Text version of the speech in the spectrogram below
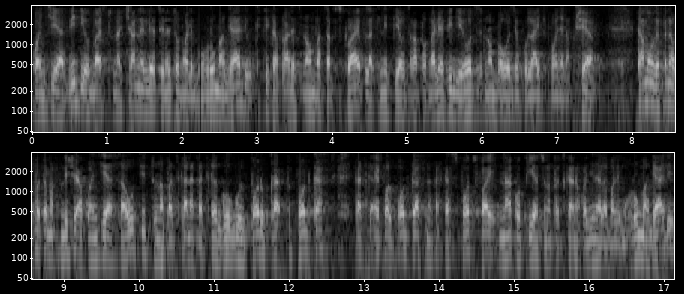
kwa njia ya video basi tuna chanel yetu inaitwa mwalimu huruma gadi ukifika pale tunaomba subscribe lakini pia utakapoangalia video yote tunaomba uweze kulike pamoja na kushare. Kama ungependa kupata mafundisho haya kwa njia ya sauti tunapatikana katika google podcast katika apple podcast na katika spotify. Nako pia tunapatikana kwa jina la mwalimu huruma gadi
